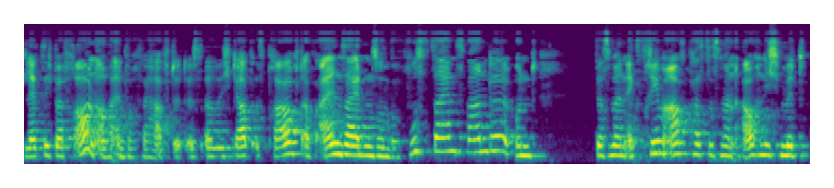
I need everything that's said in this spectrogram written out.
letztlich bei Frauen auch einfach verhaftet ist. Also ich glaube, es braucht auf allen Seiten so einen Bewusstseinswandel und dass man extrem aufpasst, dass man auch nicht mit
